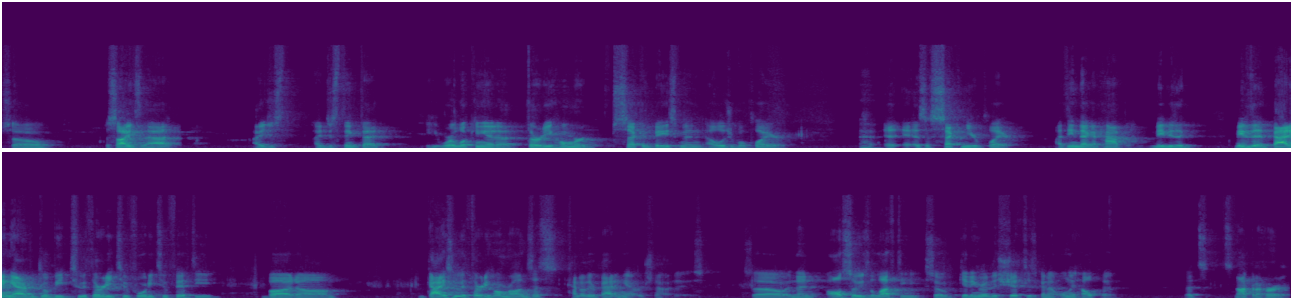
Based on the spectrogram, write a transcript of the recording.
so besides that, I just I just think that he, we're looking at a 30 homer second baseman eligible player as a second year player. I think that can happen. Maybe the maybe the batting average will be 230, 240, 250, but um, guys who hit 30 home runs, that's kind of their batting average nowadays. So, and then also he's a lefty, so getting rid of the shift is going to only help him. That's it's not going to hurt him.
